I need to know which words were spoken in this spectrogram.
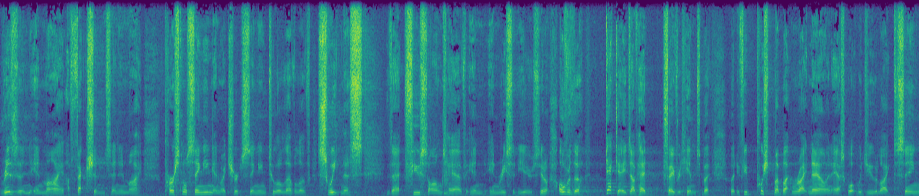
risen in my affections and in my personal singing and my church singing to a level of sweetness that few songs hmm. have in, in recent years. You know, over the decades, I've had favorite hymns, but, but if you pushed my button right now and asked, what would you like to sing?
